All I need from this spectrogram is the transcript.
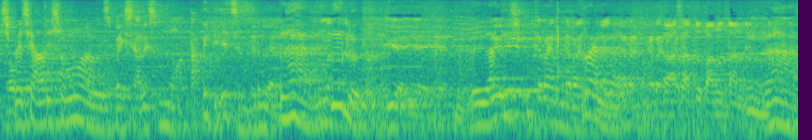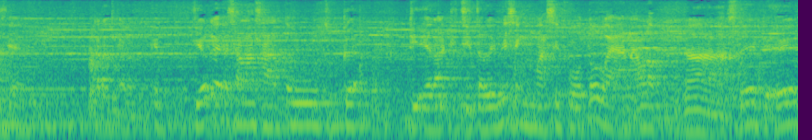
spesialis semua. wis. spesialis semua tapi dia gender lah Lah, itu loh. iya iya iya Lagi ini keren keren keren, keren kan? keren keren Salah satu panutan. Nah, Iya. keren keren dia kayak salah satu juga di era digital ini yang masih foto kayak analog Nah. maksudnya dia,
